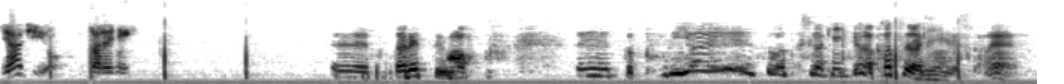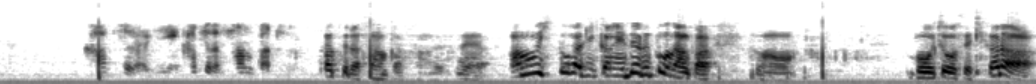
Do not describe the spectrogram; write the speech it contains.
ヤジよ。誰に？えーと、誰って、まあ、えーと、とりあえず私が聞いてるのは桂議員ですかね。桂議員、桂三発。桂三発さんですね。あの人が議会に出ると、なんか、その、傍聴席から、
